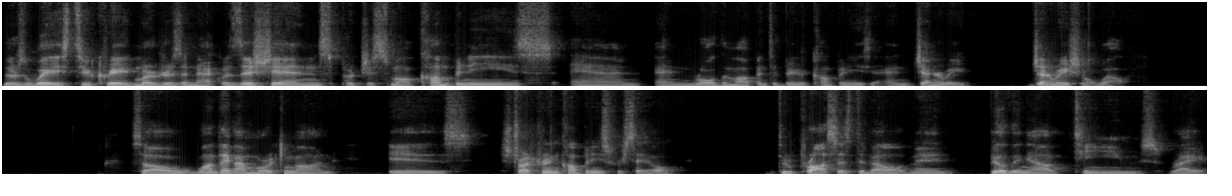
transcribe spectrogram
there's ways to create mergers and acquisitions, purchase small companies, and and roll them up into bigger companies and generate generational wealth. So one thing I'm working on is structuring companies for sale through process development, building out teams, right?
